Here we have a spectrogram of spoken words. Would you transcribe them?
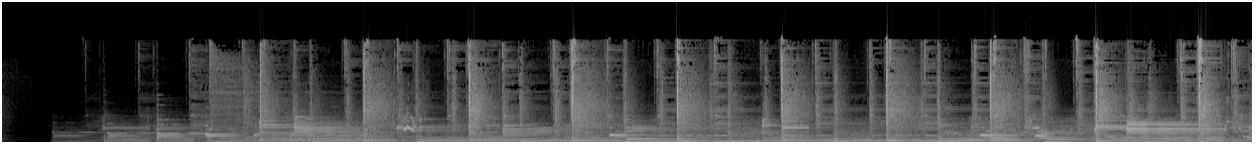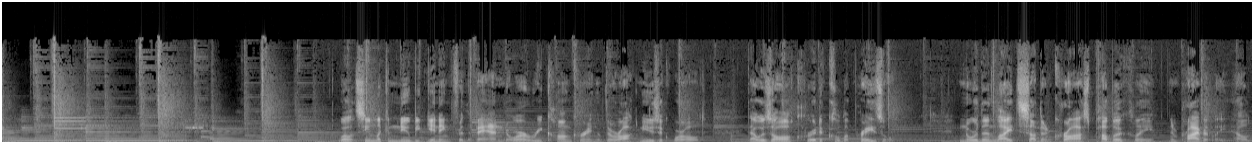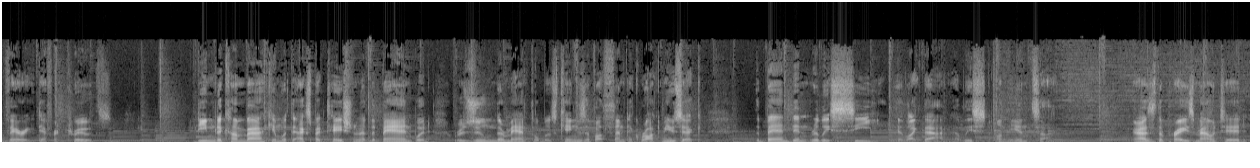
Well, it seemed like a new beginning for the band, or a reconquering of the rock music world. That was all critical appraisal. Northern Lights Southern Cross publicly and privately held very different truths. Deemed a comeback and with the expectation that the band would resume their mantle as kings of authentic rock music, the band didn't really see it like that, at least on the inside. As the praise mounted,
